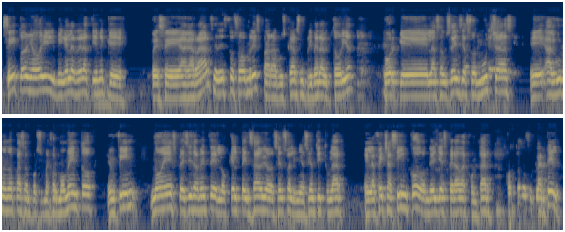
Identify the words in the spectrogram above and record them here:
Sí, Toño, hoy Miguel Herrera tiene que pues eh, agarrarse de estos hombres para buscar su primera victoria, porque las ausencias son muchas, eh, algunos no pasan por su mejor momento, en fin, no es precisamente lo que él pensaba ser su alineación titular en la fecha 5, donde él ya esperaba contar con todo su plantel,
